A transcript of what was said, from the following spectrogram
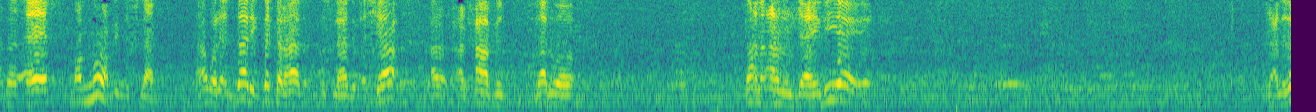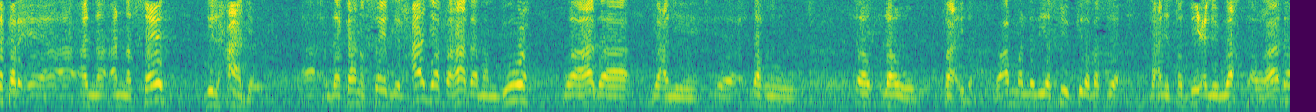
هذا إيه؟ ممنوع في الإسلام. ولذلك ذكر هذا مثل هذه الأشياء. الحافظ قال و كان أهل الجاهلية يعني ذكر أن أن الصيد للحاجة. إذا كان الصيد للحاجة فهذا ممدوح وهذا يعني له له فائدة. وأما الذي يصير كذا بس يعني تضييع للوقت أو هذا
